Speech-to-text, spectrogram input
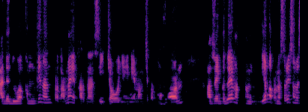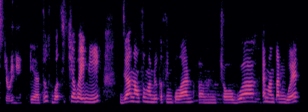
ada dua kemungkinan. Pertama ya karena si cowoknya ini emang cepat move on atau yang kedua emang dia nggak pernah serius sama si cewek ini. Iya, terus buat si cewek ini, jangan langsung ngambil kesimpulan em, cowok gue, eh mantan gue,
